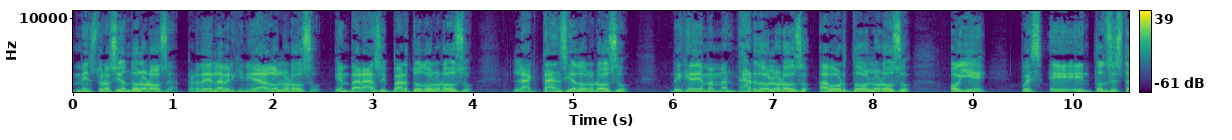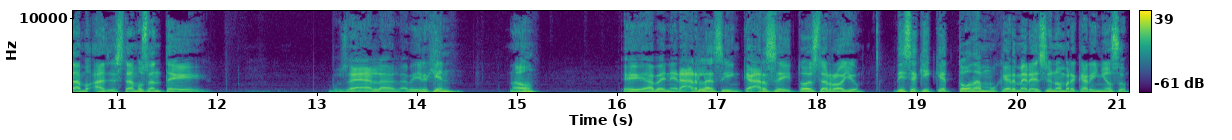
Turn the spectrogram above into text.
menstruación dolorosa, perder la virginidad doloroso, embarazo y parto doloroso, lactancia doloroso, dejé de amamantar doloroso, aborto doloroso. Oye, pues eh, entonces estamos, ah, ante, o sea, la, Virgen, ¿no? Eh, a venerarla sin cárcel y todo este rollo. Dice aquí que toda mujer merece un hombre cariñoso.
